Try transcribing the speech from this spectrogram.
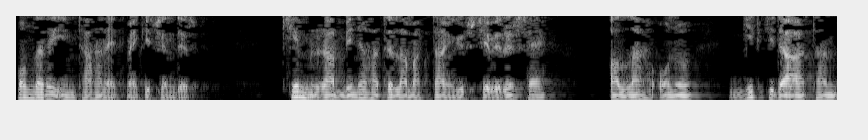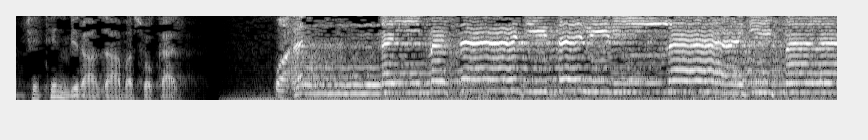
onları imtihan etmek içindir. Kim Rabbini hatırlamaktan yüz çevirirse, Allah onu gitgide artan çetin bir azaba sokar. وَأَنَّ الْمَسَاجِدَ لِلَّهِ فَلَا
